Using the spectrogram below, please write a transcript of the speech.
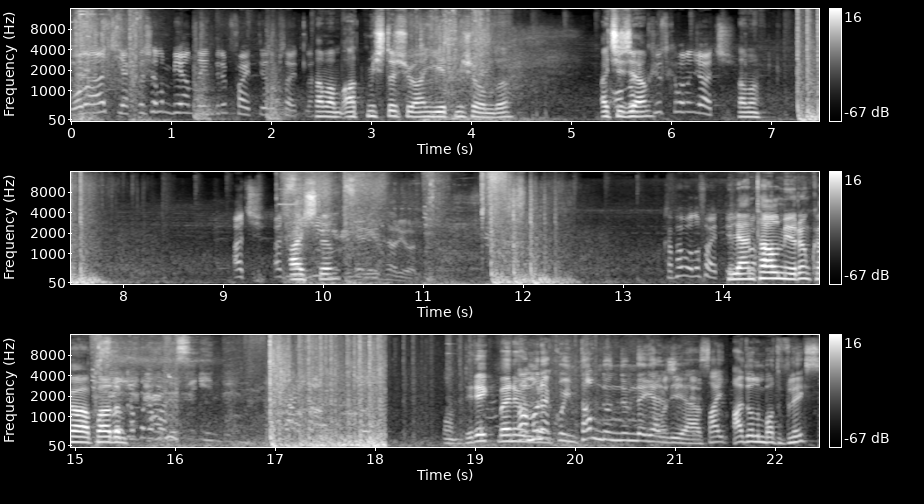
Volu aç yaklaşalım bir anda indirip fightlayalım site'la. Tamam 60'da şu an 70 oldu. Açacağım. 200 kapanınca aç. Tamam. Aç. Aç. Açtım. Kapa Volu fightlayalım. Plant almıyorum. Kapadım. Kapa kapa. Lan direkt ben öldüm. Amına koyayım tam döndüğümde geldi ya. Say Hadi oğlum Batu Flex.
